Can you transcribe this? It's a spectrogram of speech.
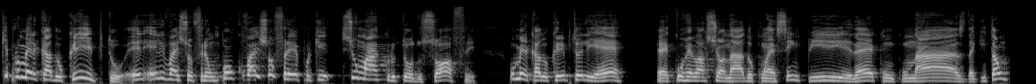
Que para o mercado cripto, ele, ele vai sofrer um pouco? Vai sofrer, porque se o macro todo sofre, o mercado cripto ele é é, correlacionado com S&P, né, com, com Nasdaq. Então,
